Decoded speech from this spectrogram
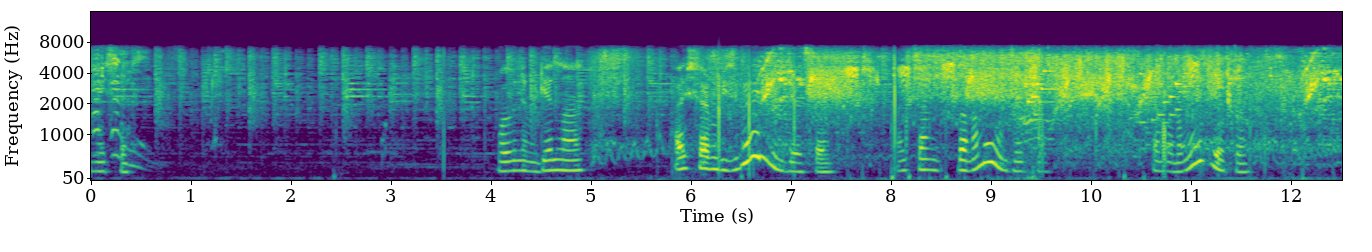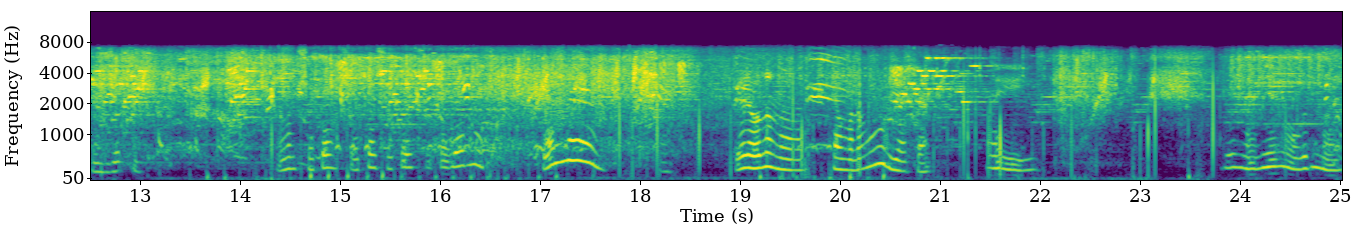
Neyse. Oğlum gel lan. Ay sen bizi mi öldüreceksin? Ay sen bana mı vuracaksın? Sen bana mı vuracaksın? Ölecek misin? Oğlum şaka şaka şaka şaka gelme. Gelme. Gel oğlum ha. Sen bana mı vuruyorsun? Ay. Gelme gelme olur mu?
